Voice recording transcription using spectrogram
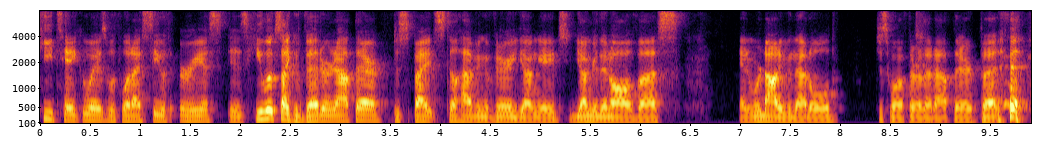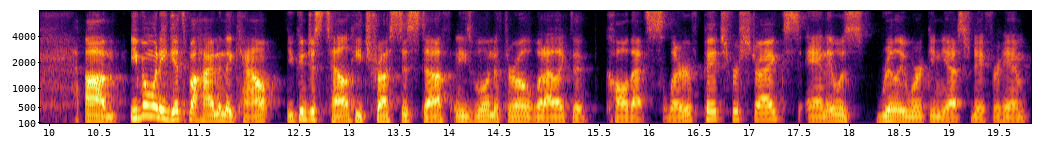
key takeaways with what I see with Urias is he looks like a veteran out there, despite still having a very young age, younger than all of us, and we're not even that old. Just want to throw that out there. But um, even when he gets behind in the count, you can just tell he trusts his stuff and he's willing to throw what I like to call that slurve pitch for strikes. And it was really working yesterday for him.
